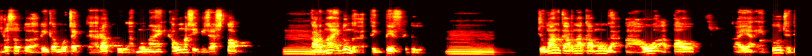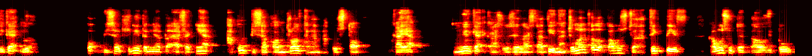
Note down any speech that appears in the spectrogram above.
terus suatu hari kamu cek darah gulamu naik kamu masih bisa stop. Hmm. karena itu nggak adiktif gitu Hmm. cuman karena kamu nggak tahu atau kayak itu jadi kayak loh kok bisa gini? Ternyata efeknya aku bisa kontrol dengan aku stop. Kayak mungkin kayak kasus live tadi. Nah cuman kalau kamu sudah adiktif kamu sudah tahu itu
